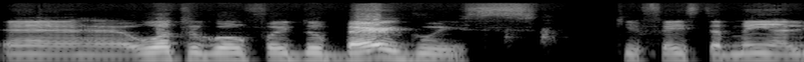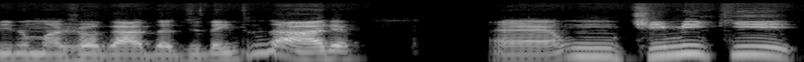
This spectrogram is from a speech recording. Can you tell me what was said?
é, O outro gol foi do Berguis, que fez também ali numa jogada de dentro da área. É, um time que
